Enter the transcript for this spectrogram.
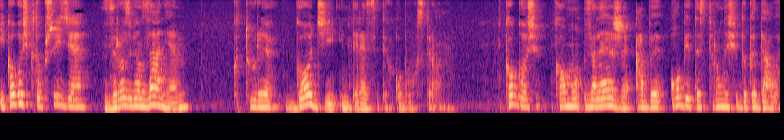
i kogoś, kto przyjdzie z rozwiązaniem, które godzi interesy tych obu stron. Kogoś, komu zależy, aby obie te strony się dogadały.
